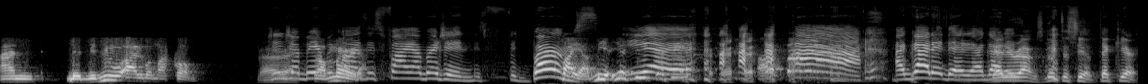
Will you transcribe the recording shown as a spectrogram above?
And the, the new album will come. All Ginger right. beer so because murder. it's fire, Bridget. It's, it burns. Fire. Yes, yeah. I got it, Daddy. I got Daddy it. Ranks, good to see you. Take care.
